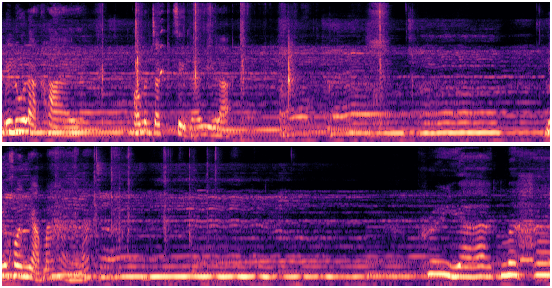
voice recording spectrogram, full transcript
ไม่รู้แหละใคร เพราะมันจะสิบนาทีละมีคนอยากมาหานะ อยากมาหา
